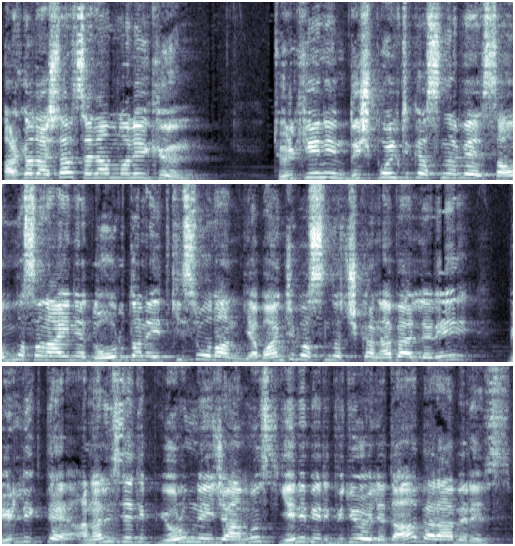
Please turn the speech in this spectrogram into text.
Arkadaşlar selamünaleyküm. Türkiye'nin dış politikasına ve savunma sanayine doğrudan etkisi olan yabancı basında çıkan haberleri birlikte analiz edip yorumlayacağımız yeni bir video ile daha beraberiz.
